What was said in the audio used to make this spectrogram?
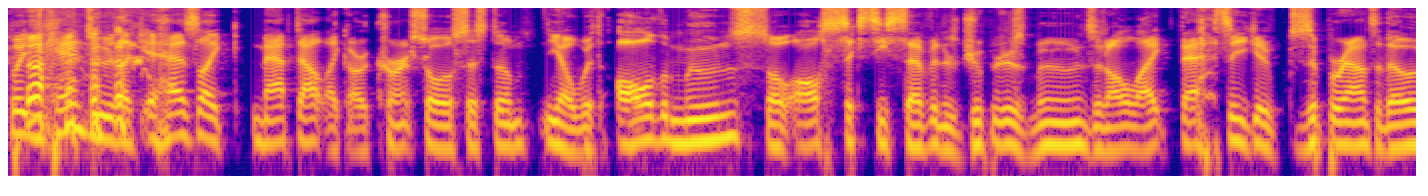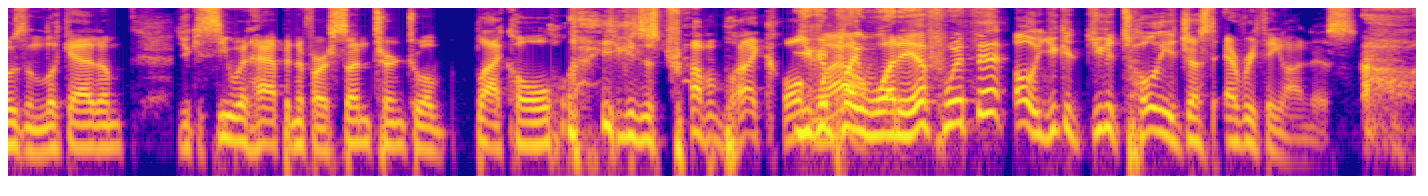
But you can do like it has like mapped out like our current solar system, you know, with all the moons, so all 67 of Jupiter's moons and all like that. So you can zip around to those and look at them. You can see what happened if our sun turned to a black hole. you can just drop a black hole. you can play what if with it. Oh, you could you could totally adjust everything on this. Oh,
